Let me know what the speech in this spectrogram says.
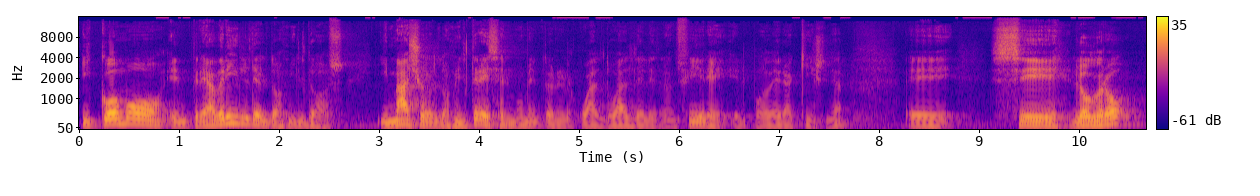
y cómo entre abril del 2002 y mayo del 2003, el momento en el cual Dualde le transfiere el poder a Kirchner, eh, se logró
